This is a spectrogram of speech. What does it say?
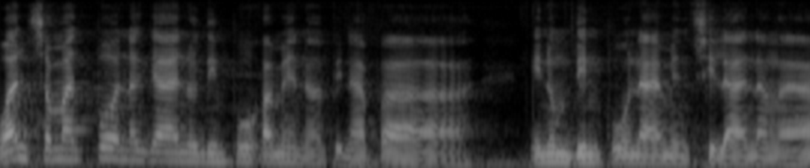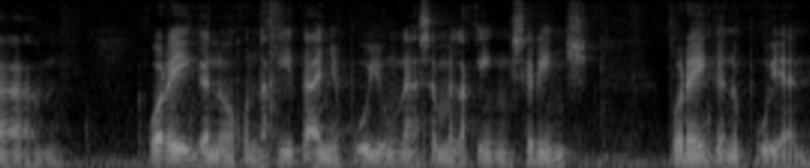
once a month po, nag-ano din po kami, no? Pinapa inom din po namin sila ng um, oregano. Kung nakita nyo po yung nasa malaking syringe, oregano po yan.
